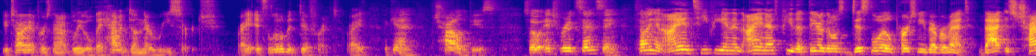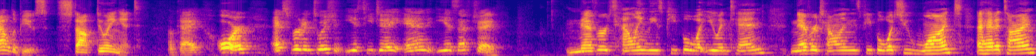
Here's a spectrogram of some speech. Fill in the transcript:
You're telling that person they're not believable. They haven't done their research right? It's a little bit different right? Again child abuse. So introverted sensing telling an intp and an infp that they are the most disloyal person you've ever met. That is child abuse. Stop doing it okay? Or extrovert intuition estj and esfj never telling these people what you intend, never telling these people what you want ahead of time,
